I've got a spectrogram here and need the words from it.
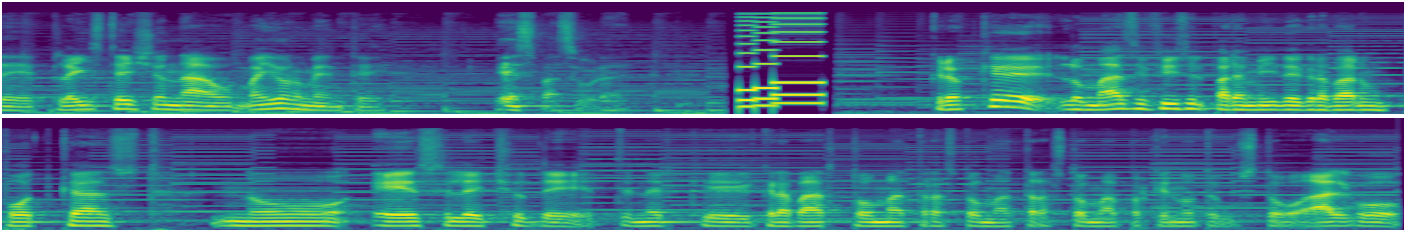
de PlayStation Now mayormente es basura. Creo que lo más difícil para mí de grabar un podcast no es el hecho de tener que grabar toma tras toma tras toma porque no te gustó algo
